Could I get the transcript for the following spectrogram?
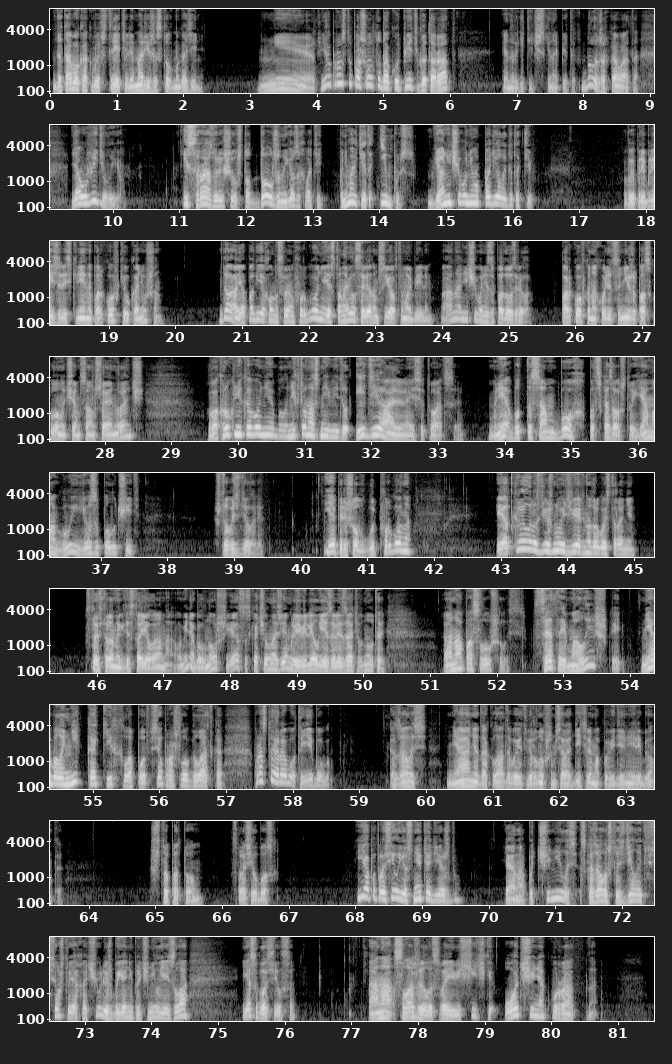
до того, как вы встретили Мари Жесто в магазине. Нет, я просто пошел туда купить гатарат, энергетический напиток. Было жарковато. Я увидел ее и сразу решил, что должен ее захватить. Понимаете, это импульс. Я ничего не мог поделать, детектив. Вы приблизились к ней на парковке у конюшен? Да, я подъехал на своем фургоне и остановился рядом с ее автомобилем. Она ничего не заподозрила. Парковка находится ниже по склону, чем Саншайн Ранч. Вокруг никого не было, никто нас не видел. Идеальная ситуация. Мне будто сам Бог подсказал, что я могу ее заполучить. Что вы сделали? Я перешел вглубь фургона и открыл раздвижную дверь на другой стороне. С той стороны, где стояла она. У меня был нож, я соскочил на землю и велел ей залезать внутрь. Она послушалась. С этой малышкой не было никаких хлопот, все прошло гладко. Простая работа, ей-богу. Казалось, няня докладывает вернувшимся родителям о поведении ребенка. «Что потом?» — спросил босс. «Я попросил ее снять одежду, и она подчинилась, сказала, что сделает все, что я хочу, лишь бы я не причинил ей зла. Я согласился. Она сложила свои вещички очень аккуратно,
